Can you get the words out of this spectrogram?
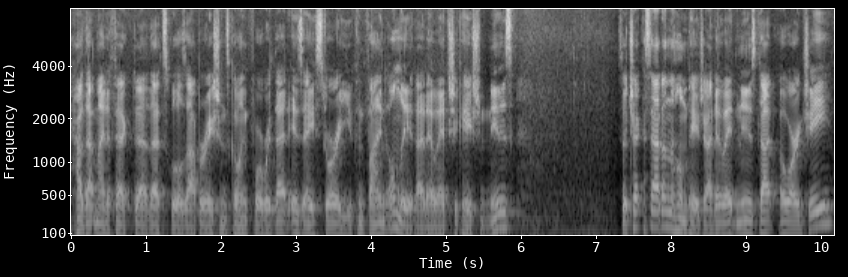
how that might affect uh, that school's operations going forward. That is a story you can find only at Idaho Education News. So check us out on the homepage, idahoednews.org.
